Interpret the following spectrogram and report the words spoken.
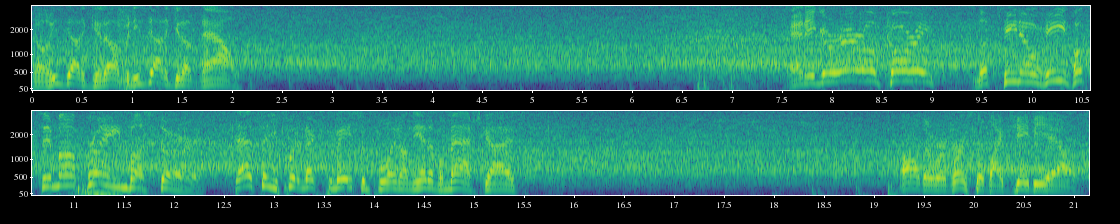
No, he's got to get up, and he's got to get up now. Eddie Guerrero, Corey. Latino Heat hooks him up. Brainbuster. That's how you put an exclamation point on the end of a match, guys. Oh, the reversal by JBL.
